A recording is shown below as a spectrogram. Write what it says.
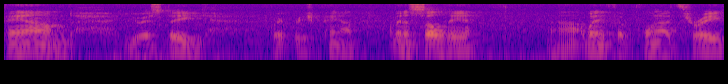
Pound USD, Great British Pound. I'm in a sell here. Uh, I went in for 0.03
